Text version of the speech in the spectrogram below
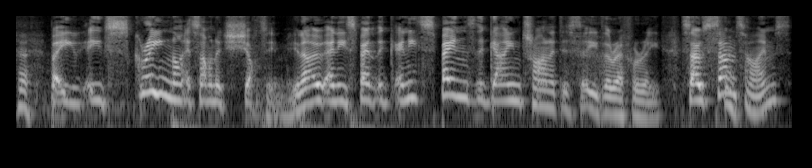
But he, he screamed like someone had shot him, you know. And he spent the, and he spends the game trying to deceive the referee. So sometimes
